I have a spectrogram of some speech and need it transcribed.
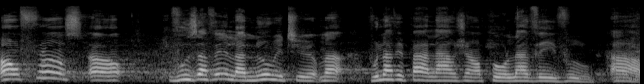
en France, euh, vous avez la nourriture, mais vous n'avez pas l'argent pour laver vous. Ah.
